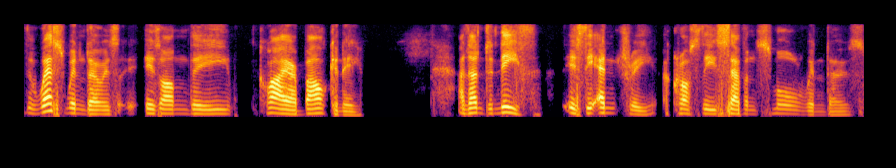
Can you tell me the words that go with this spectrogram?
the west window is is on the choir balcony. And underneath is the entry across these seven small windows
